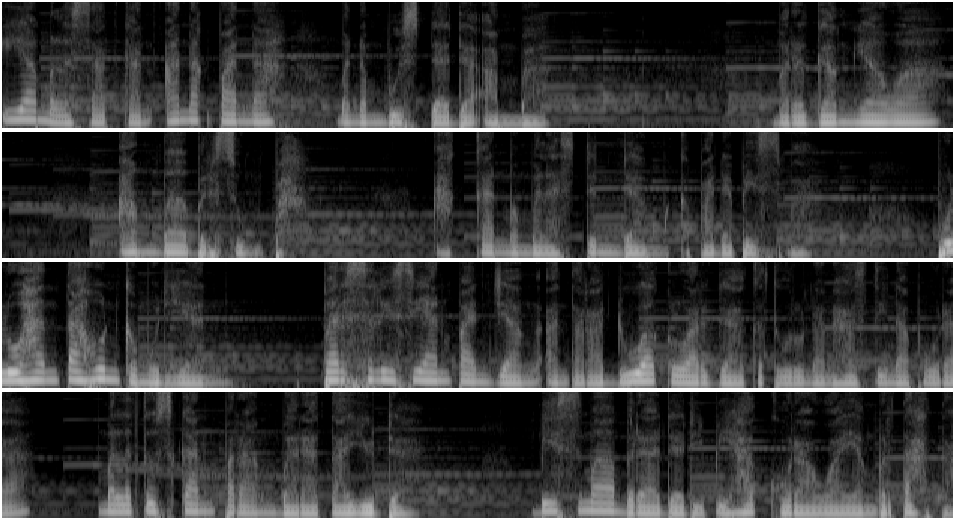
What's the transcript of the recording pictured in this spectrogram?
ia melesatkan anak panah menembus dada Amba. Meregang nyawa, Amba bersumpah akan membalas dendam kepada Bisma. Puluhan tahun kemudian, perselisihan panjang antara dua keluarga keturunan Hastinapura meletuskan perang Baratayuda. Bisma berada di pihak Kurawa yang bertahta.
